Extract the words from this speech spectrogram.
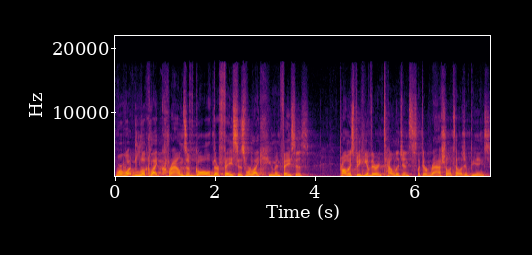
were what looked like crowns of gold. Their faces were like human faces. Probably speaking of their intelligence, like they're rational, intelligent beings.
